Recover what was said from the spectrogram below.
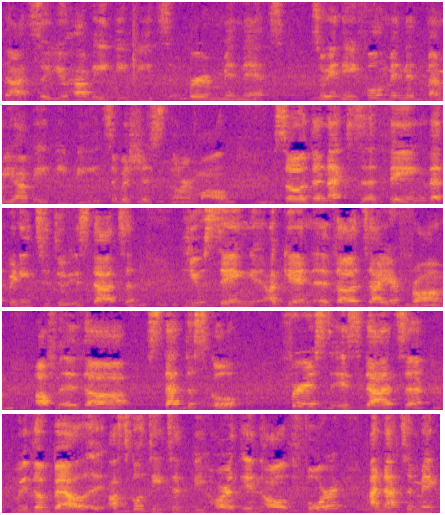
That. So you have 80 beats per minute. So in a full minute, ma'am, you have 80 beats, which is normal. So the next thing that we need to do is that using, again, the diaphragm of the stethoscope, first is that uh, with the bell, uh, auscultated the heart in all four anatomic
